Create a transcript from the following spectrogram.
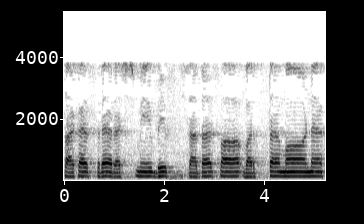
सहस्ररश्मिभिः सतसा वर्तमानः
